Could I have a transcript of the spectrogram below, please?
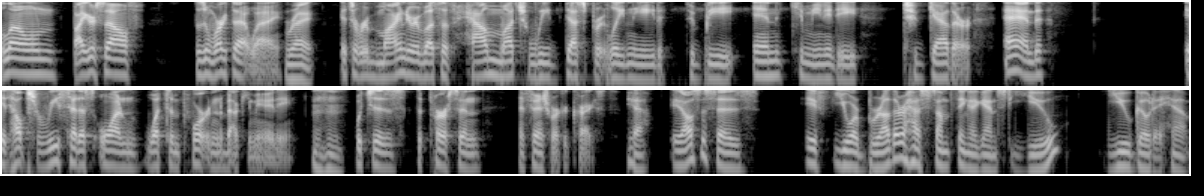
alone by yourself. Doesn't work that way. Right. It's a reminder of us of how much we desperately need to be in community together. And it helps reset us on what's important about community, hmm which is the person and finished work of Christ. Yeah. It also says if your brother has something against you, you go to him.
